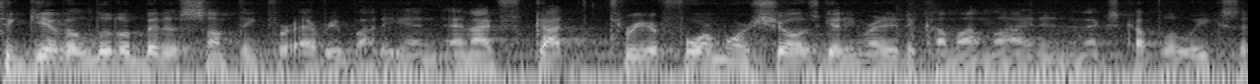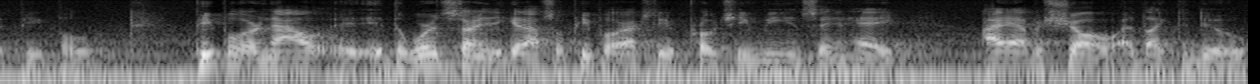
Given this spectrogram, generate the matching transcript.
to give a little bit of something for everybody. And and I've got three or four more shows getting ready to come online in the next couple of weeks that people people are now the word's starting to get out. So people are actually approaching me and saying, "Hey, I have a show I'd like to do.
